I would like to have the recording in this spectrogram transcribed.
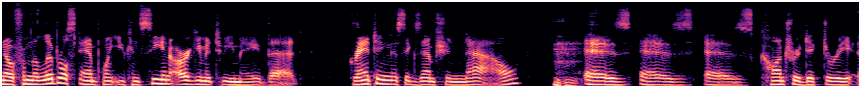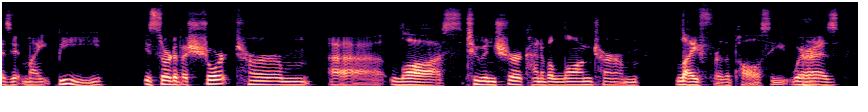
know, from the liberal standpoint, you can see an argument to be made that granting this exemption now, mm-hmm. as as as contradictory as it might be, is sort of a short term uh, loss to ensure kind of a long term life for the policy. Whereas right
